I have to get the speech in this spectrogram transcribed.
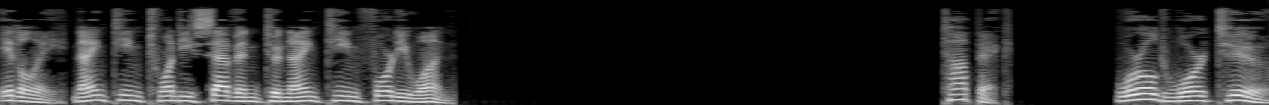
Italy 1927 to 1941 Topic World War II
